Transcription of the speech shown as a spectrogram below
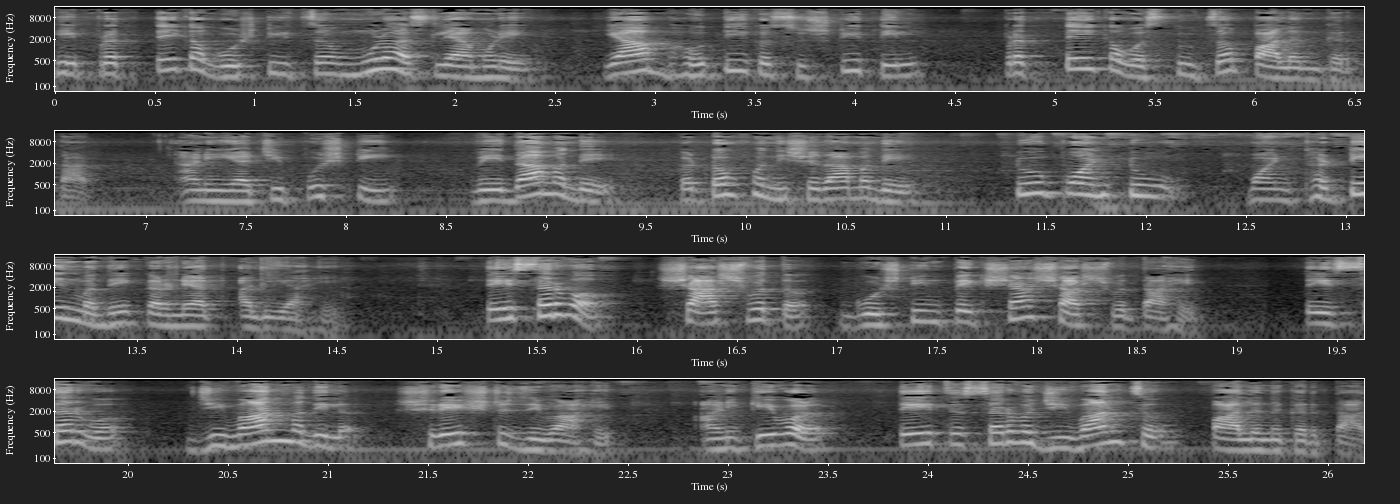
हे प्रत्येक गोष्टीचं मूळ असल्यामुळे या भौतिक सृष्टीतील प्रत्येक वस्तूचं पालन करतात. आणि याची पुष्टी वेदामध्ये कठोपनिषदामध्ये टू पॉईंट टू पॉईंट थर्टीनमध्ये करण्यात आली आहे. ते सर्व शाश्वत गोष्टींपेक्षा शाश्वत आहेत. ते सर्व जीवांमधील श्रेष्ठ जीव आहेत. आणि केवळ तेच सर्व जीवांचं पालन करतात.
